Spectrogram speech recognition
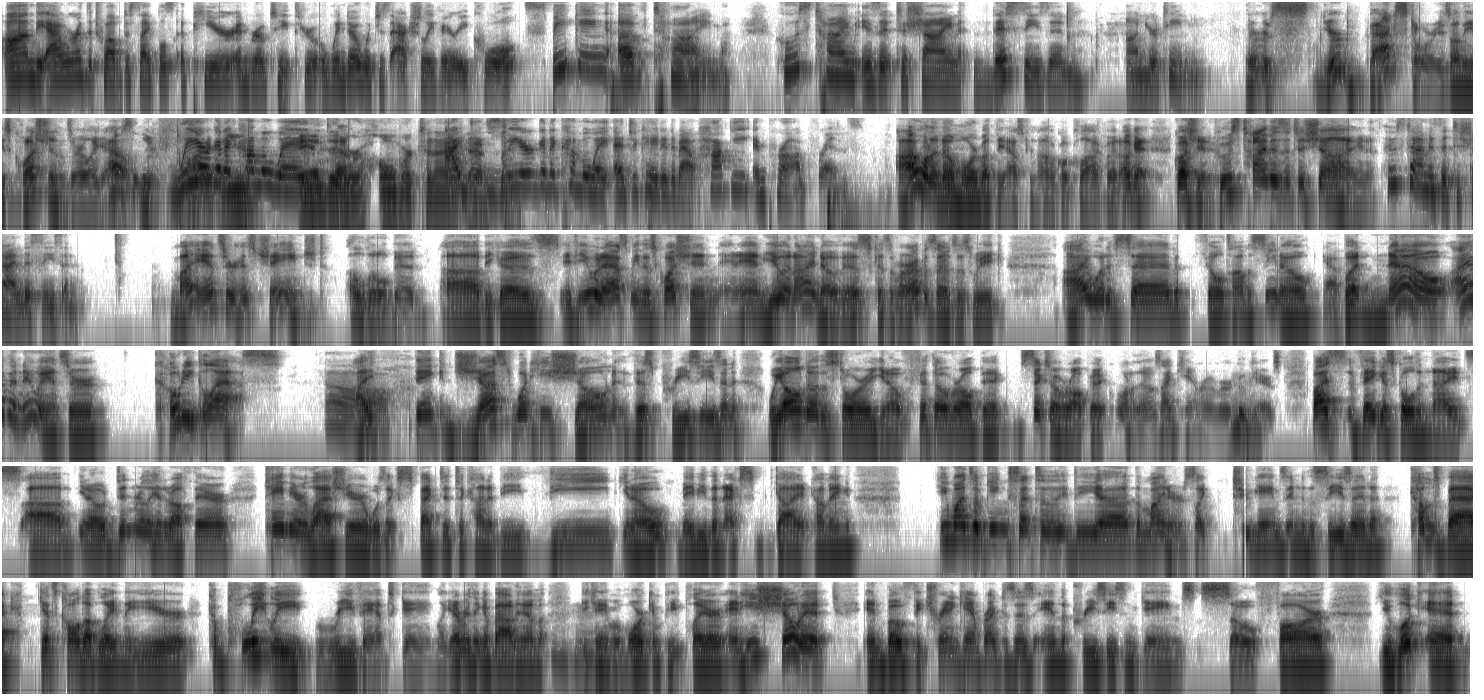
On the hour, the 12 disciples appear and rotate through a window, which is actually very cool. Speaking of time, whose time is it to shine this season on your team? There's your backstories on these questions are like oh, absolute. Oh, we are going to come away and did her homework tonight. I did. We are going to come away educated about hockey and Prague, friends. I want to know more about the astronomical clock, but okay. Question: Whose time is it to shine? Whose time is it to shine this season? My answer has changed a little bit uh, because if you would ask me this question, and, and you and I know this because of our episodes this week, I would have said Phil Tomasino. Yep. But now I have a new answer Cody Glass. Oh. I think just what he's shown this preseason. We all know the story, you know, fifth overall pick, sixth overall pick, one of those. I can't remember. Mm-hmm. Who cares? By Vegas Golden Knights, um, you know, didn't really hit it off there. Came here last year, was expected to kind of be the, you know, maybe the next guy incoming he winds up getting sent to the the, uh, the minors like two games into the season. Comes back, gets called up late in the year, completely revamped game. Like everything about him mm-hmm. became a more complete player, and he's shown it in both the training camp practices and the preseason games so far. You look at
